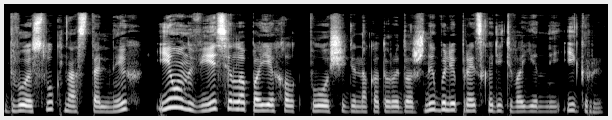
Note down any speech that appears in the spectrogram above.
двое слуг на остальных, и он весело поехал к площади, на которой должны были происходить военные игры.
